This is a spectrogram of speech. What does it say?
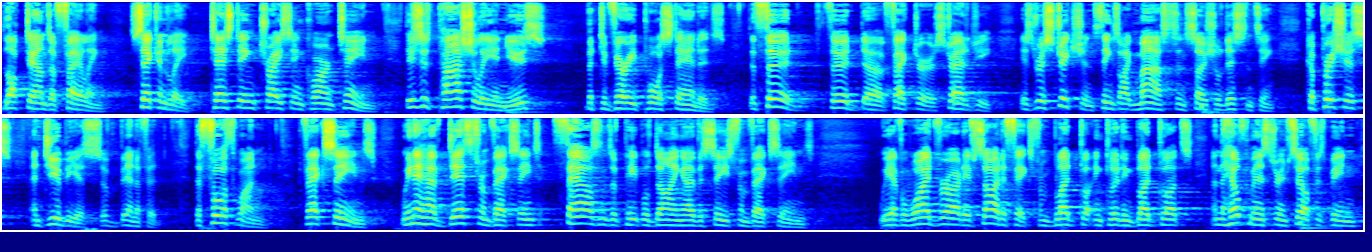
Lockdowns are failing. Secondly, testing, tracing, quarantine. This is partially in use, but to very poor standards. The third, third uh, factor strategy is restrictions, things like masks and social distancing, capricious and dubious of benefit. The fourth one, vaccines. We now have deaths from vaccines, thousands of people dying overseas from vaccines. We have a wide variety of side effects, from blood including blood clots, and the health minister himself has been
